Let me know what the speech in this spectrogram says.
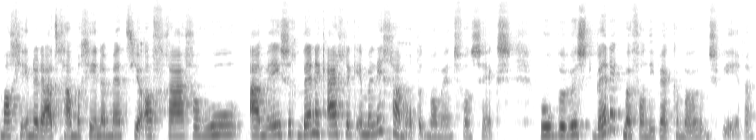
mag je inderdaad gaan beginnen met je afvragen hoe aanwezig ben ik eigenlijk in mijn lichaam op het moment van seks? Hoe bewust ben ik me van die bekkenbodemspieren?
